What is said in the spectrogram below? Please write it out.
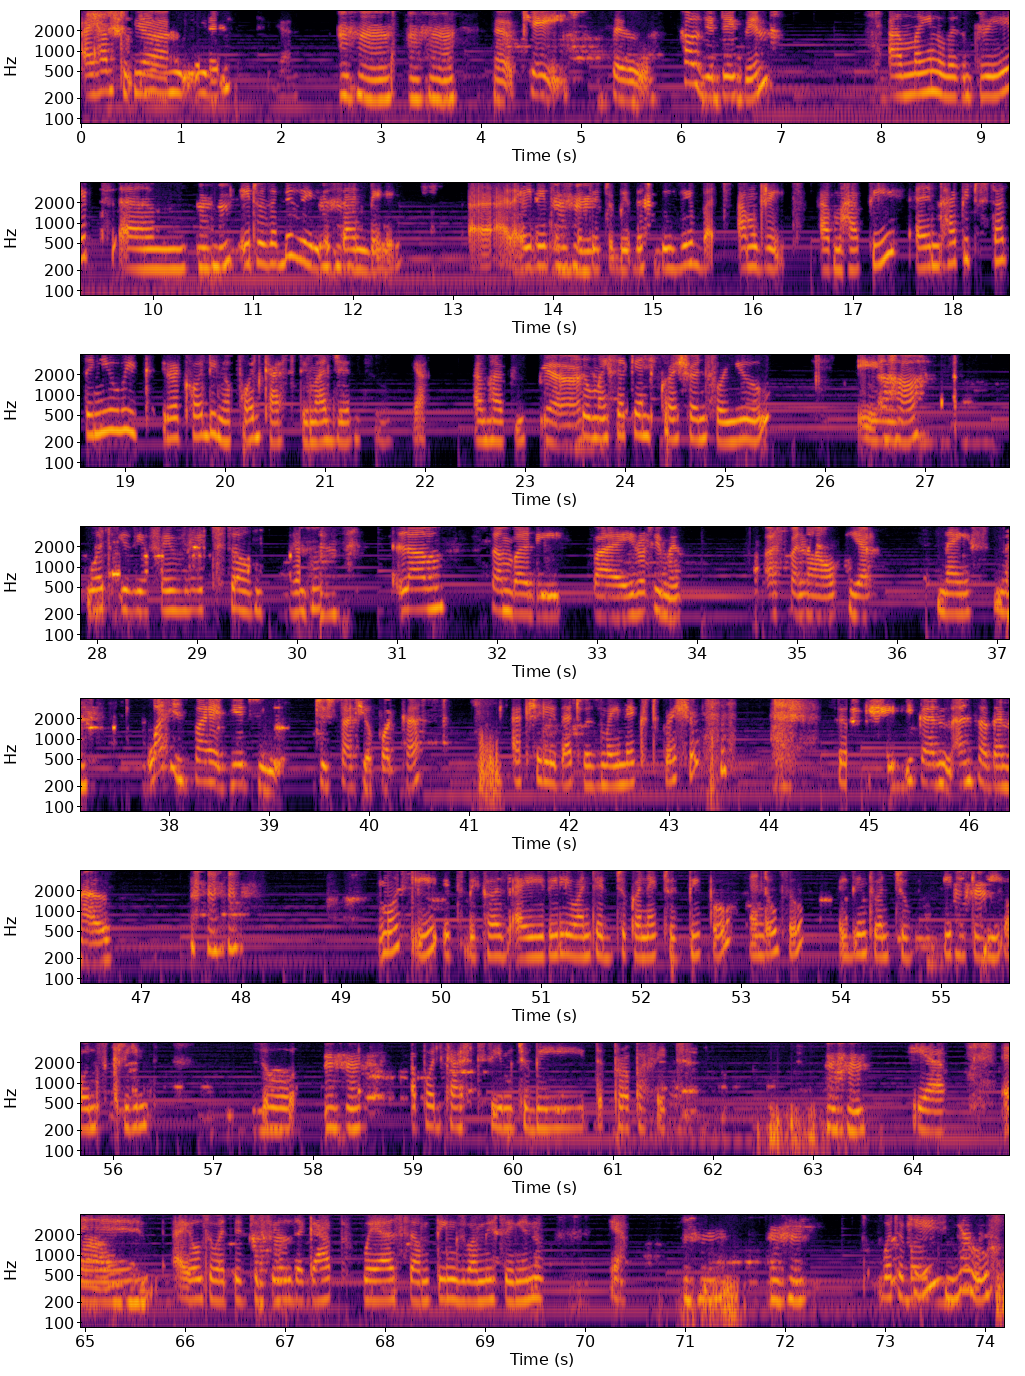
I have to Yeah. in. Mm-hmm. Mm-hmm. Okay. So how's your day been? Uh, mine was great. Um, Mm-hmm. it was a busy Mhm. Sunday. I I didn't expect Mhm. it to be this busy, but I'm great. I'm happy and happy to start the new week recording a podcast. Imagine. So, yeah, I'm happy. Yeah. So, my second question for you is Uh-huh. what is your favorite song? Love somebody by Rotimi. As for now, yeah. Nice. What inspired you to to start your podcast? Actually, that was my next question. So, okay, you can answer then. I'll. Mostly, it's because I really wanted to connect with people, and also I didn't want to it to be on screen. So mm-hmm. a podcast seemed to be the proper fit. Mm-hmm. Yeah, and I also wanted to fill the gap where some things were missing. You know. Mm-hmm. Mm-hmm. What about you?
